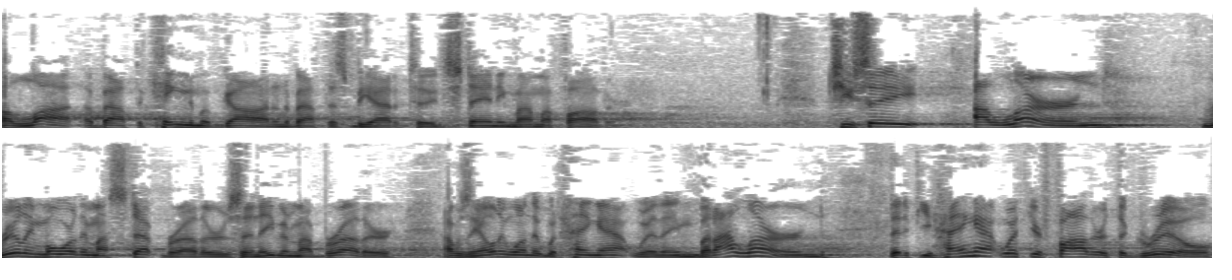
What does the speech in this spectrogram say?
a lot about the kingdom of God and about this beatitude standing by my Father. But you see, I learned really more than my stepbrothers and even my brother. I was the only one that would hang out with him. But I learned that if you hang out with your father at the grill,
